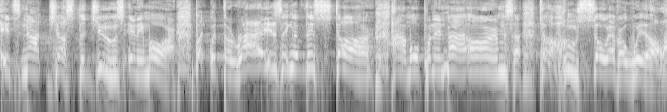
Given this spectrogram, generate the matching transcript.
It's not just the Jews anymore, but with the rising of this star, I'm opening my arms to whosoever will.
